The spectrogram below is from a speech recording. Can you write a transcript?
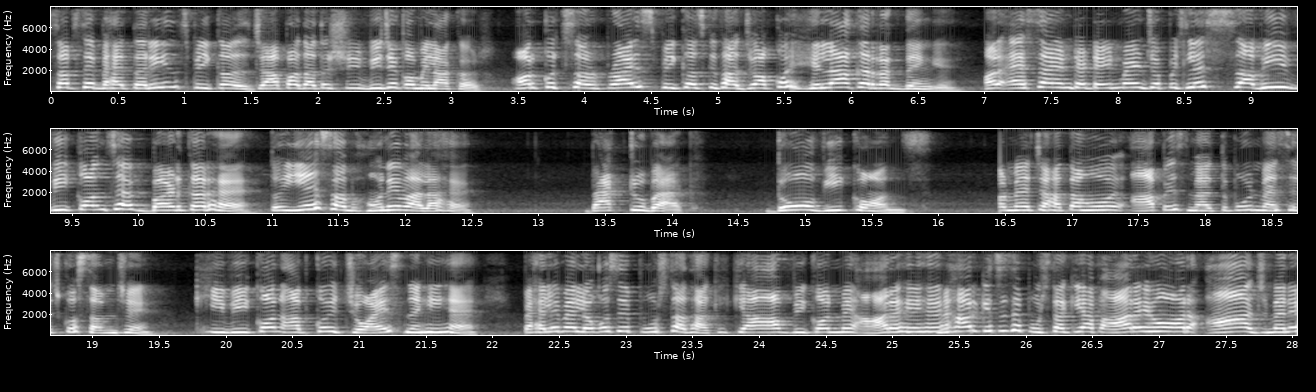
सबसे बेहतरीन स्पीकर्स जापा दातो श्री विजय को मिलाकर और कुछ सरप्राइज़ स्पीकर्स के साथ जो आपको हिला कर रख देंगे। और ऐसा एंटरटेनमेंट जो पिछले सभी वीकॉन से बढ़कर है तो ये सब होने वाला है। बैक टू बैक दो वीकॉन्स और मैं चाहता हूँ आप इस महत्वपूर्ण मैसेज को समझें कि वीकॉन अब कोई चॉइस नहीं है। पहले मैं लोगों से पूछता था कि क्या आप वीकॉन में आ रहे हैं? मैं हर किसी से पूछता कि आप आ रहे हो और आज मैंने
